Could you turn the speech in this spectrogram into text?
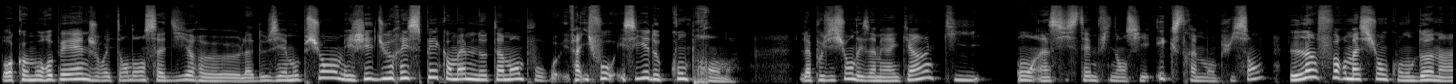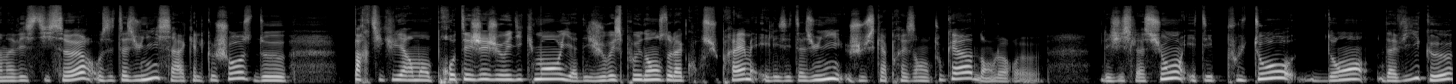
Bon, comme européenne, j'aurais tendance à dire la deuxième option, mais j'ai du respect quand même, notamment pour. Enfin, il faut essayer de comprendre la position des Américains qui ont un système financier extrêmement puissant. L'information qu'on donne à un investisseur aux États-Unis, ça a quelque chose de particulièrement protégé juridiquement. Il y a des jurisprudences de la Cour suprême et les États-Unis, jusqu'à présent en tout cas, dans leur euh, législation, étaient plutôt dans d'avis que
